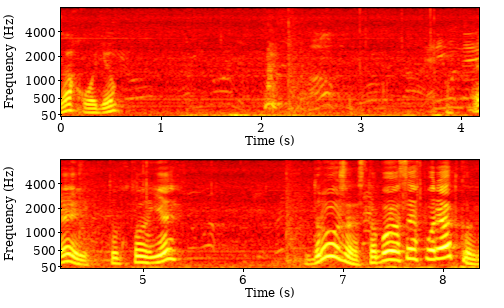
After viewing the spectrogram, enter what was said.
Заходю. Ей, тут хто є? Друже, з тобою все в порядку?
